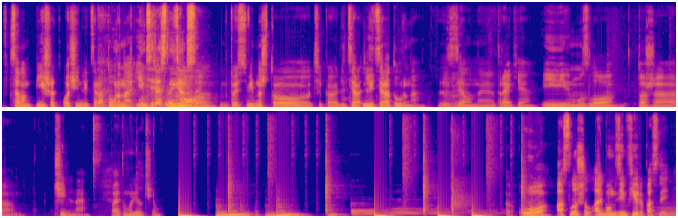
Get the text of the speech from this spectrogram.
в целом пишет, очень литературно и Интересные умно. тексты. То есть видно, что типа литера- литературно сделанные треки и музло тоже чильное. Поэтому Lil Chill. О, а слушал альбом Земфиры последний?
